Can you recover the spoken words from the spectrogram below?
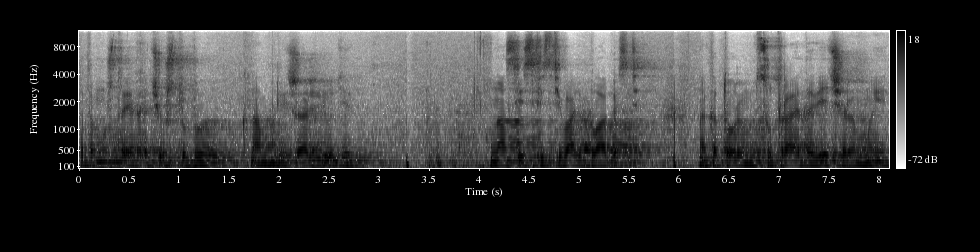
потому что я хочу, чтобы к нам приезжали люди. У нас есть фестиваль «Благость», на котором с утра и до вечера мы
